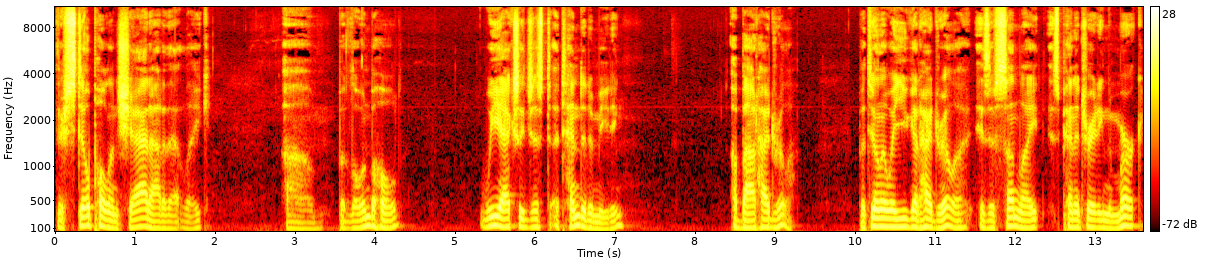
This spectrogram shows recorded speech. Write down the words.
they're still pulling shad out of that lake. Um, but lo and behold, we actually just attended a meeting about hydrilla. But the only way you get hydrilla is if sunlight is penetrating the murk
